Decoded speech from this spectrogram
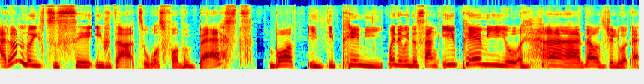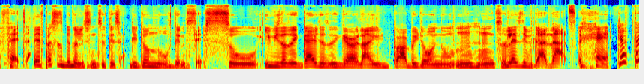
I don't know if to say if that was for the best, but it, pay me. When they read the song, it pay me, yo. that was really what I felt. If person's gonna listen to this, they don't know themselves. So if it's as a guy, it's a girl, now you probably don't know. Mm-hmm. So let's leave it at that. there are 10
